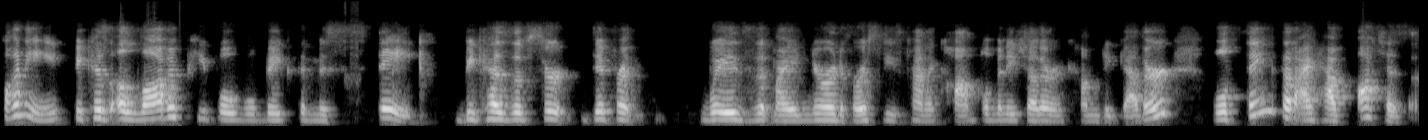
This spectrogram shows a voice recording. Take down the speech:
funny because a lot of people will make the mistake because of certain different ways that my neurodiversities kind of complement each other and come together. Will think that I have autism,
